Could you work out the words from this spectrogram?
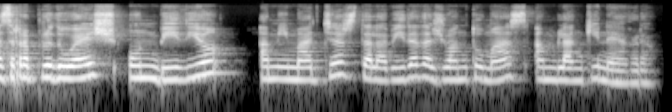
Es reprodueix un vídeo amb imatges de la vida de Joan Tomàs en blanc i negre.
